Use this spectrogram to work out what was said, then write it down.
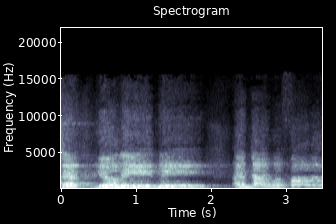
Step you'll lead me, and I will follow you.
